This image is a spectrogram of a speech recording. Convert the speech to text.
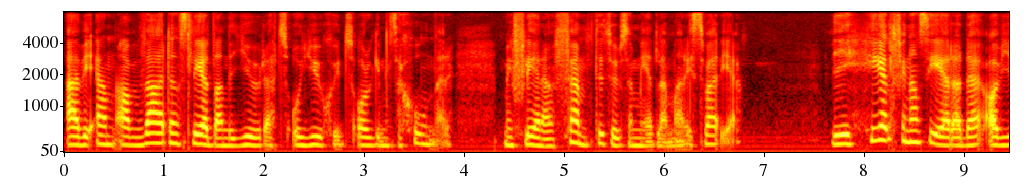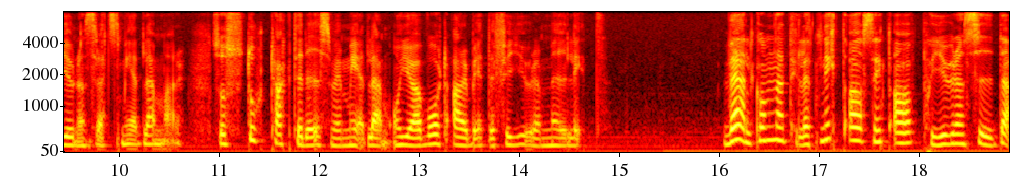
är vi en av världens ledande djurrätts och djurskyddsorganisationer med fler än 50 000 medlemmar i Sverige. Vi är helt finansierade av Djurens Rätts medlemmar, så stort tack till dig som är medlem och gör vårt arbete för djuren möjligt. Välkomna till ett nytt avsnitt av På djurens sida,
